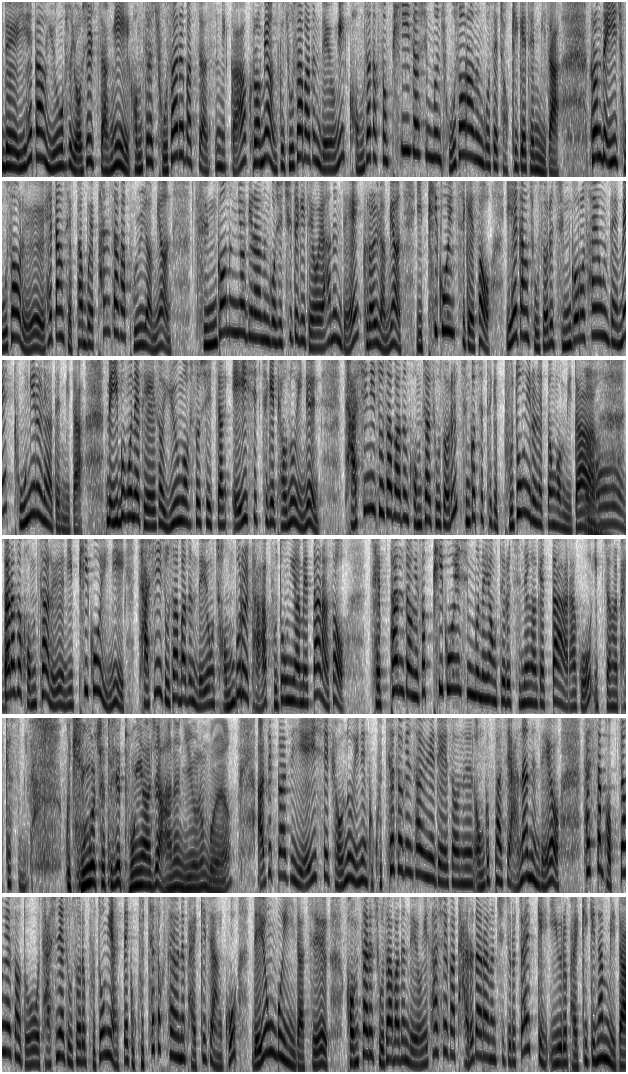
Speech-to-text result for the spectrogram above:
네, 이 해당 유흥업소 여실장이 검찰의 조사를 받지 않습니까? 그러면 그 조사받은 내용이 검사 작성 피의자 신문 조서라는 곳에 적히게 됩니다. 그런데 이 조서를 해당 재판부의 판사가 보려면 증거 능력이라는 것이 취득이 되어야 하는데 그러려면 이 피고인 측에서 이 해당 조서를 증거로 사용됨에 동의를 해야 됩니다. 근데 이 부분에 대해서 유흥업소 실장 A씨 측의 변호인은 자신이 조사받은 검찰 조서를 증거 채택에 부동의를 했던 겁니다. 네. 따라서 검찰은 이 피고인이 자신이 조사받은 내용 전부를 다 부동의함에 따라서 재판정에서 피고인 신문의 형태로 진행하겠다라고 입장을 밝혔습니다. 그 증거 채택에 동의하지 않은 이유는 뭐예요? 아직까지 이 A 씨의 변호인은 그 구체적인 사유에 대해서는 언급하지 않았는데요. 사실상 법정에서도 자신의 조서를 부동의할 때 그 구체적 사연을 밝히지 않고 내용 부인이다, 즉 검찰에 조사받은 내용이 사실과 다르다라는 취지로 짧게 이유를 밝히긴 합니다.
